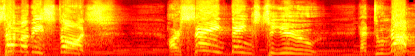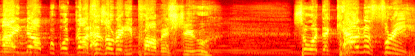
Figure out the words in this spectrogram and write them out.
Some of these thoughts are saying things to you that do not line up with what God has already promised you. So at the count of three,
